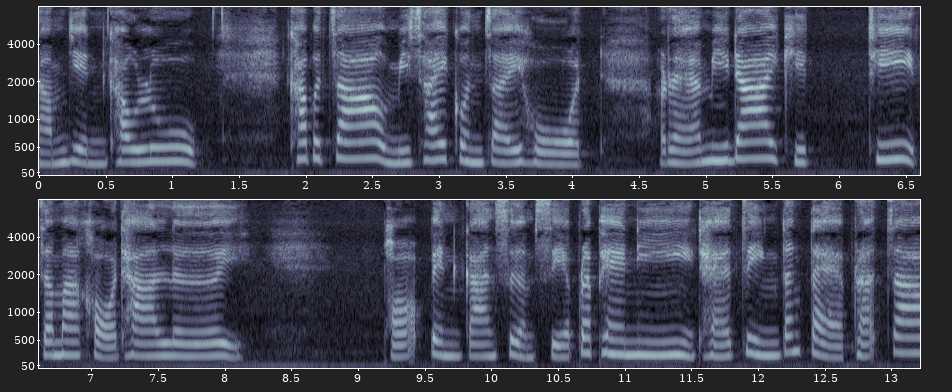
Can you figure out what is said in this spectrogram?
น้ำเย็นเข้าลูบข้าพเจ้ามิใช่คนใจโหดและมิได้คิด ที่จะมาขอทานเลย เพราะเป็นการเสื่อมเสียประเพณีแท้จริงตั้งแต่พระเจ้า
